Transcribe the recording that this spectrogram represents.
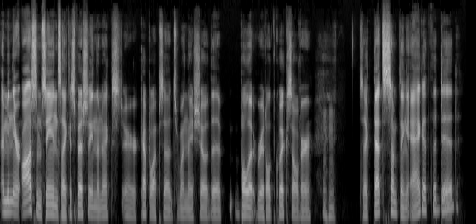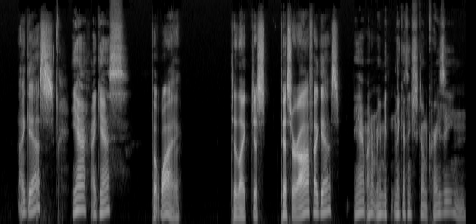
I mean, they're awesome scenes, like especially in the next or couple episodes when they show the bullet riddled Quicksilver. Mhm. It's like that's something Agatha did, I guess. Yeah, I guess. But why? To like just piss her off, I guess. Yeah, I don't maybe make her think she's going crazy and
